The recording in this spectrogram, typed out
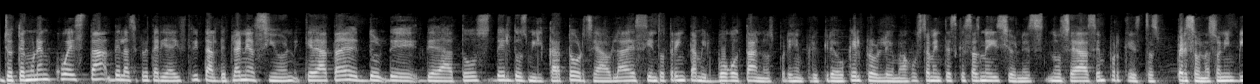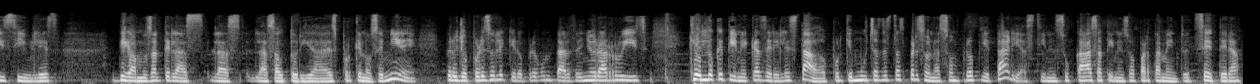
yo tengo una encuesta de la Secretaría Distrital de Planeación que data de, de, datos del 2014, habla de 130 mil bogotanos, por ejemplo, y creo que el problema justamente es que estas mediciones no se hacen porque estas personas son invisibles digamos, ante las, las, las, autoridades porque no se mide. Pero yo por eso le quiero preguntar, señora Ruiz, ¿qué es lo que tiene que hacer el Estado? Porque muchas de estas personas son propietarias, tienen su casa, tienen su apartamento, etcétera.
